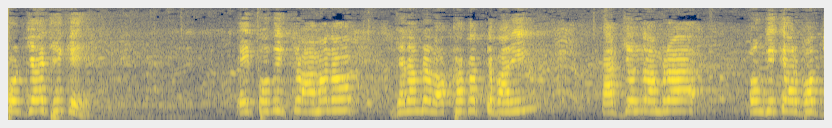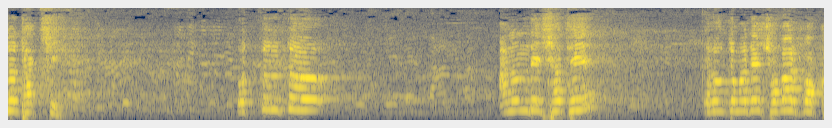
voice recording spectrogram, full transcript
পর্যায় থেকে এই পবিত্র আমানত যেন আমরা রক্ষা করতে পারি, তার জন্য আমরা অঙ্গীকারবদ্ধ থাকছি। অত্যন্ত আনন্দের সাথে এবং তোমাদের সবার পক্ষ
